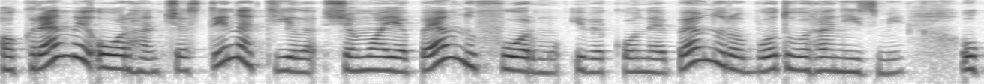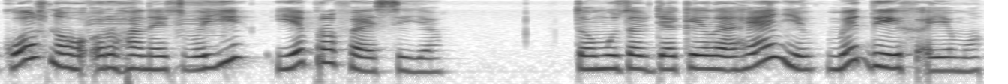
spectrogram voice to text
Окремий орган частина тіла, що має певну форму і виконує певну роботу в організмі. У кожного органи свої є професія. Тому завдяки легенів ми дихаємо,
